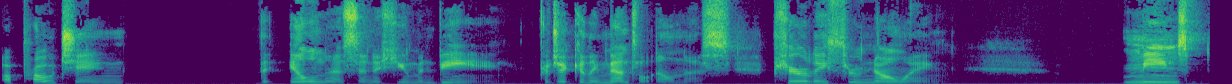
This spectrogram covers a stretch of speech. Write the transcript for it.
approaching the illness in a human being, particularly mental illness, purely through knowing means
